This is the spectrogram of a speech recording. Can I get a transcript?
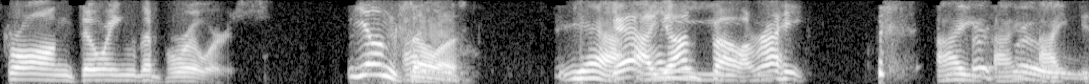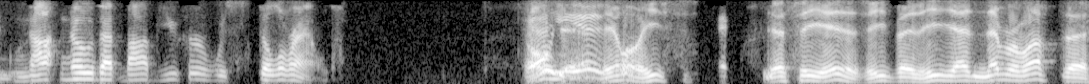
strong doing the Brewers. Young fella. Yeah, yeah, I, a young fella, right? I, I I did not know that Bob Uecker was still around. Oh he yeah, is. You know, he's yes, he is. He's been he had never left the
